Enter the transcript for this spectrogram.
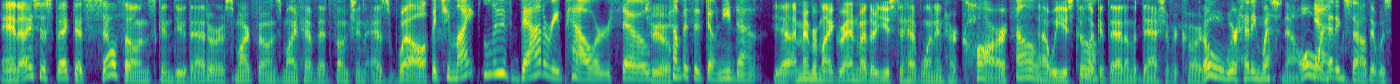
And I suspect that cell phones can do that, or smartphones might have that function as well. But you might lose battery power, so True. compasses don't need that. Yeah, I remember my grandmother used to have one in her car. Oh, uh, we used to cool. look at that on the dash of her car. Oh, we're heading west now. Oh, yeah. we're heading south. It was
